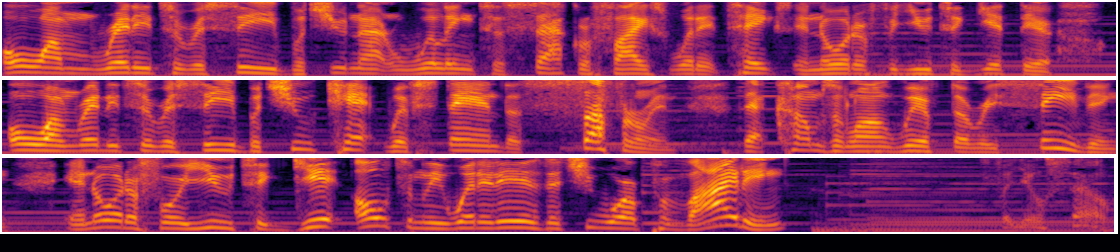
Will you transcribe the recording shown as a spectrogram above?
Oh, I'm ready to receive, but you're not willing to sacrifice what it takes in order for you to get there. Oh, I'm ready to receive, but you can't withstand the suffering that comes along with the receiving in order for you to get ultimately what it is that you are providing for yourself.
